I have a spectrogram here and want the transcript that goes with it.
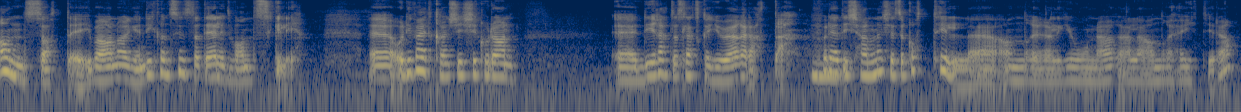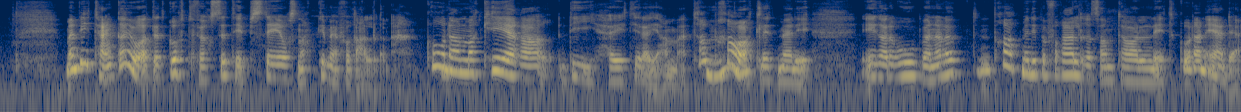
ansatte i barnehagen de kan synes at det er litt vanskelig. Eh, og de vet kanskje ikke hvordan de rett og slett skal gjøre dette. Fordi at de kjenner ikke så godt til eh, andre religioner eller andre høytider. Men vi tenker jo at et godt første tips det er å snakke med foreldrene. Hvordan markerer de høytider hjemme? Ta og Prat litt med de i garderoben, eller prat med de på foreldresamtalen litt. Hvordan er det?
